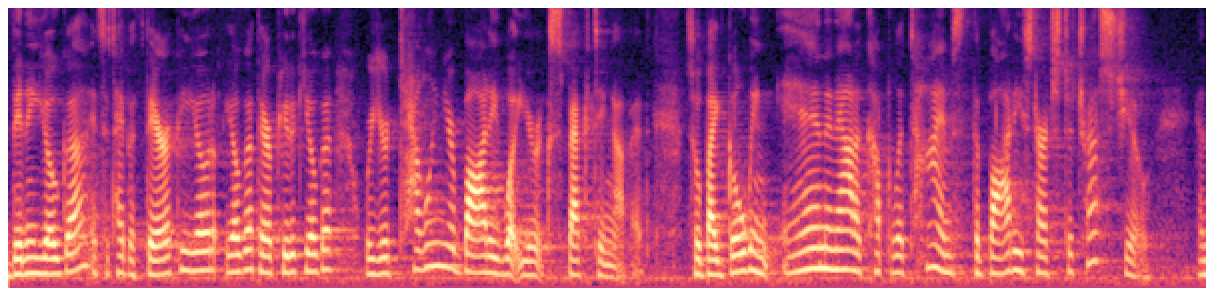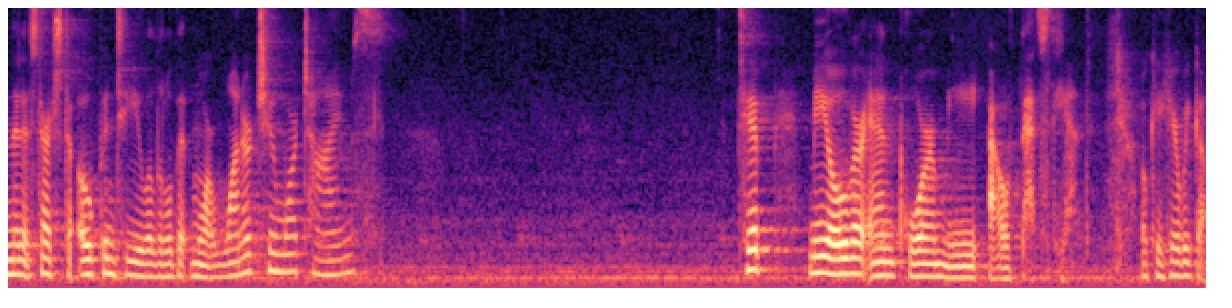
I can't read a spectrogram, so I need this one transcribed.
Viniyoga. It's a type of therapy yoga, therapeutic yoga, where you're telling your body what you're expecting of it. So by going in and out a couple of times, the body starts to trust you. And then it starts to open to you a little bit more. One or two more times. Tip me over and pour me out. That's the end. Okay, here we go.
